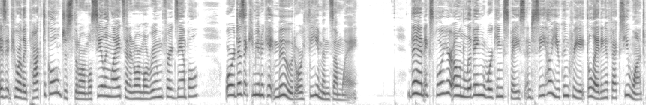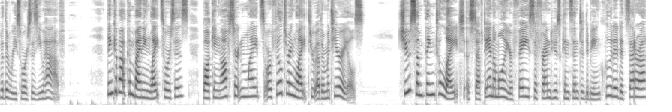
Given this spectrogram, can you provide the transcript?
Is it purely practical, just the normal ceiling lights in a normal room, for example? Or does it communicate mood or theme in some way? Then explore your own living, working space and see how you can create the lighting effects you want with the resources you have. Think about combining light sources, blocking off certain lights, or filtering light through other materials. Choose something to light a stuffed animal, your face, a friend who's consented to be included, etc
